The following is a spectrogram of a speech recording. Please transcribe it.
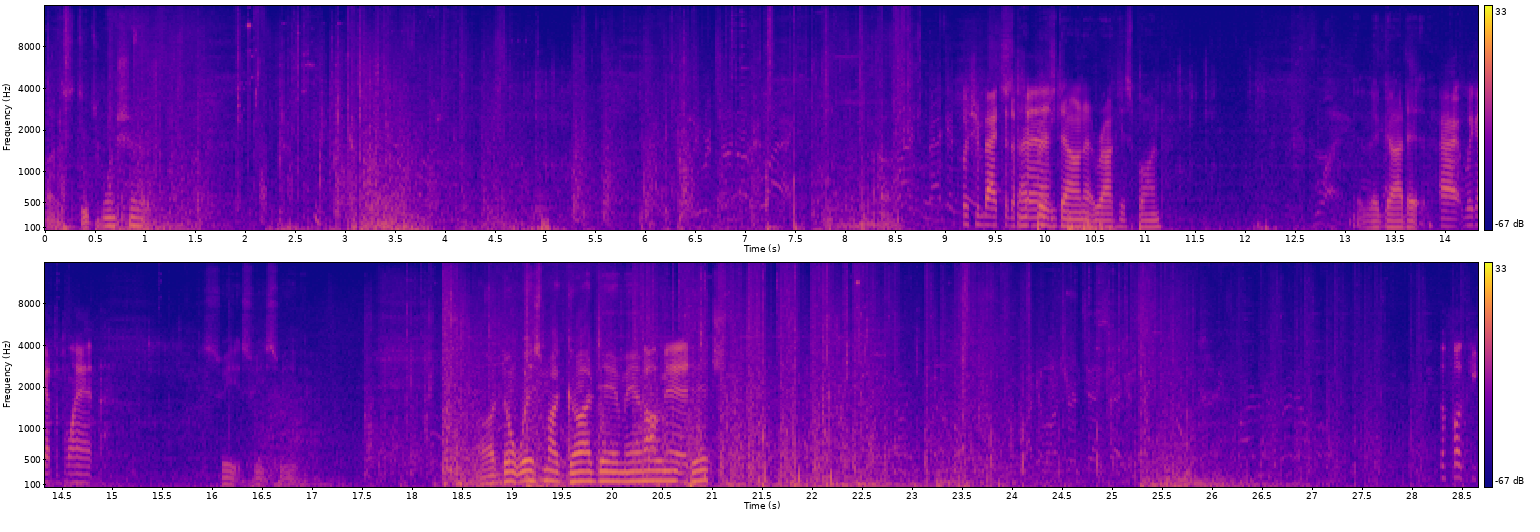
Oh, this dude's one shot. Pushing back to the Sniper's defend. down at rocket spawn. They got it. Alright, we got the plant. Sweet, sweet, sweet. Oh, don't waste my goddamn ammo, Top you mid. bitch. The fuck you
